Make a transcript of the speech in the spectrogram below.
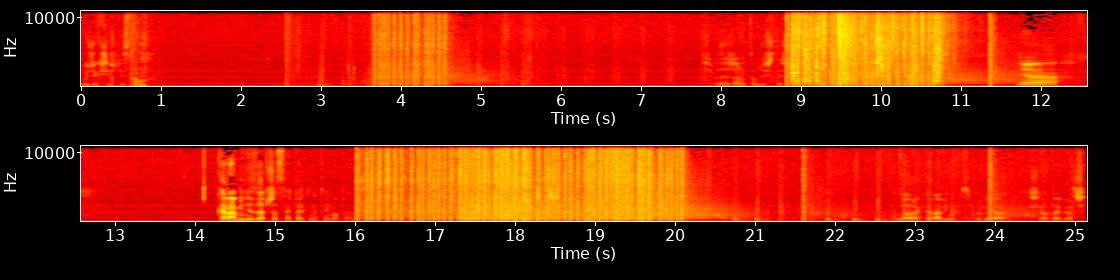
Guzik się wcisnął. Podejrzewam, tam gdzieś ktoś... Nie. Karabin jest lepszy od snajperki na tej mapie. było, jeszcze. Dobra, karabin. Spróbuję się odegrać.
